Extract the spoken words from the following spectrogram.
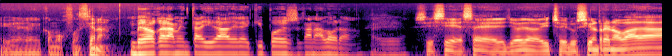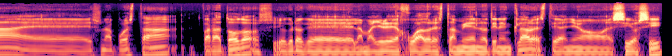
y ver cómo funciona. Veo que la mentalidad del equipo es ganadora. eh, Sí, sí, ese, yo ya lo he dicho, ilusión renovada, eh, es una apuesta para todos. Yo creo que la mayoría de jugadores también lo tienen claro, este año es sí o sí.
